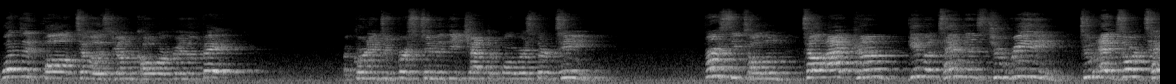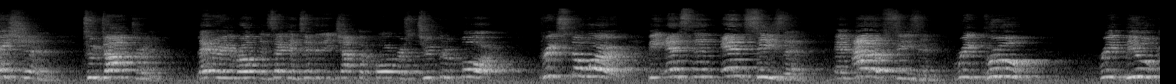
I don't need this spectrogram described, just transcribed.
What did Paul tell his young co-worker in the faith? According to 1 Timothy chapter 4, verse 13. First he told them, till I come, give attendance to reading, to exhortation, to doctrine. Later he wrote in 2 Timothy chapter 4, verse 2 through 4. Preach the word, be instant in season and out of season. Reprove, rebuke,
